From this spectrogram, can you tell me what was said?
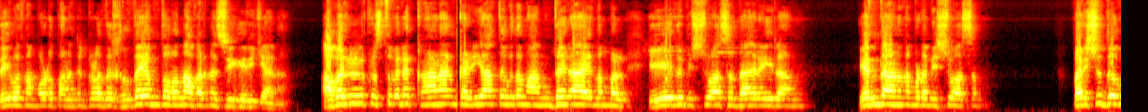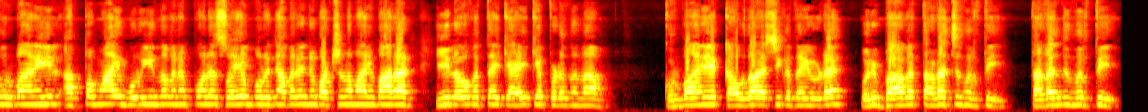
ദൈവം നമ്മോട് പറഞ്ഞിട്ടുള്ളത്. ഹൃദയം തുറന്ന് അവരനെ സ്വീകരിക്കാനാണ്. അവരിൽ ക്രിസ്തുവിനെ കാണാൻ കഴിയാത്ത വിധം അന്ധരായ നമ്മൾ ഏത് വിശ്വാസധാരയിലാണ്? എന്താണ് നമ്മുടെ വിശ്വാസം? പരിശുദ്ധ കുർബാനയിൽ അപ്പമായി മുറിയുന്നവനെ പോലെ സ്വയം മുറിഞ്ഞ് അവരന് ഭക്ഷണമായി മാറാൻ ഈ ലോകത്തേക്ക് അയക്കപ്പെടുന്ന നാം കുർബാനയെ കൗതാശികതയുടെ ഒരു ഭാഗത്ത് അടച്ചു നിർത്തി തടഞ്ഞു നിർത്തി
